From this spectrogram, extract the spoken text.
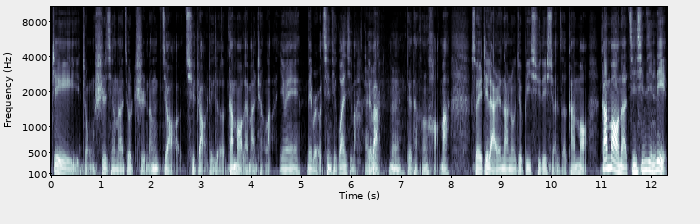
这种事情呢，就只能叫去找这个甘茂来完成了，因为那边有亲戚关系嘛，对吧？嗯，对他很好嘛，所以这俩人当中就必须得选择甘茂。甘茂呢尽心尽力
